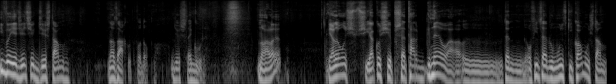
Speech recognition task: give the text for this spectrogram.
i wyjedziecie gdzieś tam na zachód podobno, gdzieś te góry. No ale wiadomość jakoś się przetargnęła. y, Ten oficer rumuński komuś tam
